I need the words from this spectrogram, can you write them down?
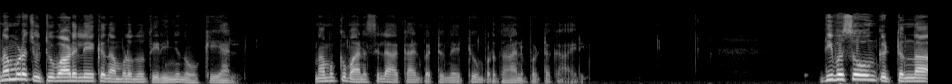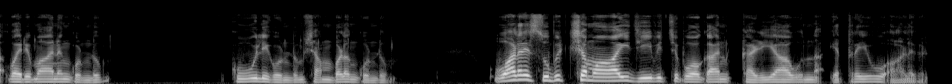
നമ്മുടെ ചുറ്റുപാടിലേക്ക് നമ്മളൊന്ന് തിരിഞ്ഞു നോക്കിയാൽ നമുക്ക് മനസ്സിലാക്കാൻ പറ്റുന്ന ഏറ്റവും പ്രധാനപ്പെട്ട കാര്യം. ദിവസവും കിട്ടുന്ന വരുമാനം കൊണ്ടും കൂലി കൊണ്ടും ശമ്പളം കൊണ്ടും വളരെ സുഭിക്ഷമായി ജീവിച്ചു പോകാൻ കഴിയാവുന്ന എത്രയോ ആളുകൾ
